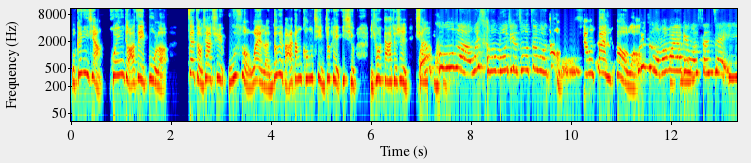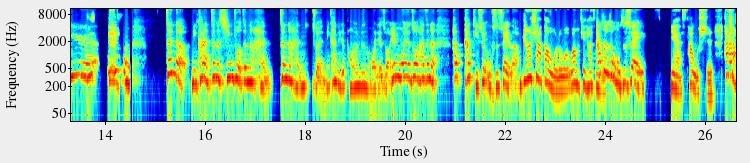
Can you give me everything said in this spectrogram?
我跟你讲，婚姻走到这一步了，再走下去无所谓了，你都可以把它当空气，你就可以一起，以后大家就是相。我要哭了，为什么摩羯座这么苦？相伴到老。为什么我妈妈要给我生在一月？真的，你看，真的星座真的很，真的很准。你看你的朋友就是摩羯座，因为摩羯座他真的，他他几岁？五十岁了。你刚刚吓到我了，我忘记他是。他是不是五十岁？Yes，他五十。他奉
